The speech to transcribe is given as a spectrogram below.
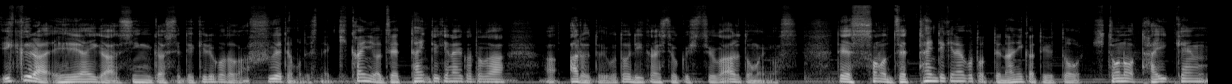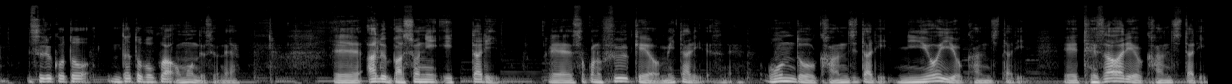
ー、いくら AI が進化してできることが増えてもですね機械には絶対にできないことがあるということを理解しておく必要があると思います。でその絶対にできないことって何かというと人の体験することだと僕は思うんですよね。えー、ある場所に行ったり、えー、そこの風景を見たりですね温度を感じたり匂いを感じたりえー、手触りを感じたり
